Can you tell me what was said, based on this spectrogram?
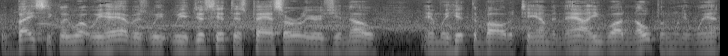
But basically, what we have is we, we just hit this pass earlier, as you know, and we hit the ball to Tim, and now he wasn't open when he went.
